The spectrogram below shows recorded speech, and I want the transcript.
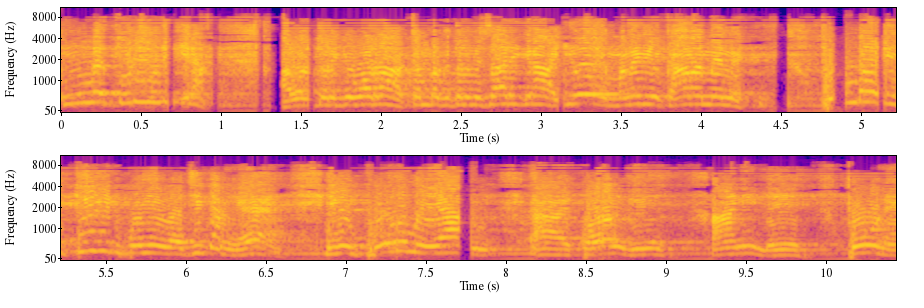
என்ன துடி உடிக்கிறான் அவள் துறைக்கு ஓடுறான் அக்கம் பக்கத்துல விசாரிக்கிறான். ஐயோ என் மனைவியை காணாமேன்னு பொண்டாட்டி தூக்கிட்டு போய் வச்சுட்டாங்க. இவன் பொறுமையா குரங்கு அணில் பூனை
